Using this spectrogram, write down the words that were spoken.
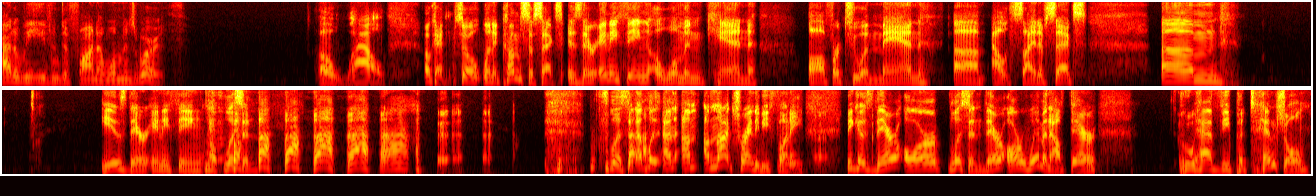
how do we even define a woman's worth? Oh wow. Okay, so when it comes to sex, is there anything a woman can offer to a man um, outside of sex? Um, is there anything? Oh, listen. listen, I'm, I'm, I'm not trying to be funny because there are, listen, there are women out there who have the potential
